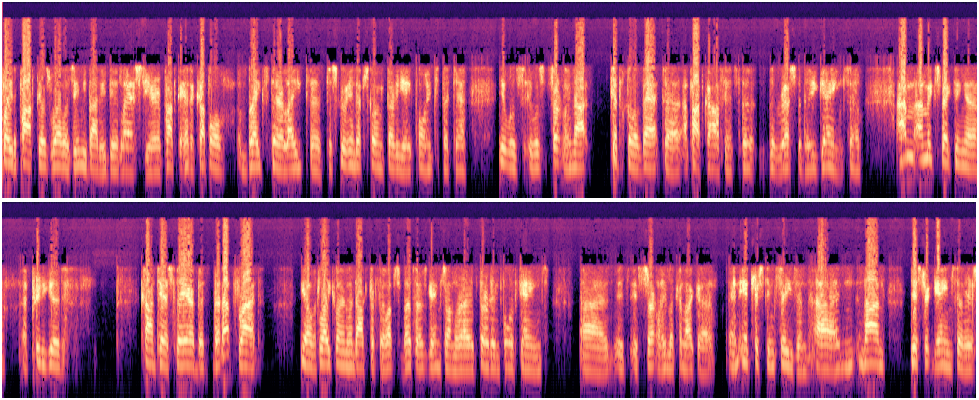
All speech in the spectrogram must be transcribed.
played Apopka as well as anybody did last year. Apopka had a couple breaks there late to, to score, end up scoring 38 points, but uh, it was it was certainly not typical of that uh, Apopka offense the the rest of the game. So I'm I'm expecting a, a pretty good contest there, but but up front, you know, with Lakeland and Dr. Phillips, both those games on the road, third and fourth games, uh, it, it's certainly looking like a an interesting season. Uh, non district games that are as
